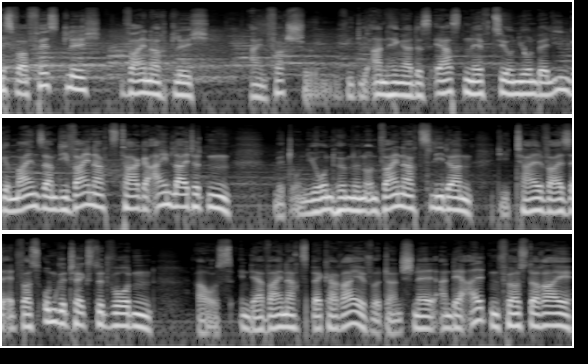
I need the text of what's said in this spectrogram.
Es war festlich, weihnachtlich, einfach schön, wie die Anhänger des ersten FC Union Berlin gemeinsam die Weihnachtstage einleiteten, mit Unionhymnen und Weihnachtsliedern, die teilweise etwas umgetextet wurden. Aus In der Weihnachtsbäckerei wird dann schnell an der alten Försterei.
